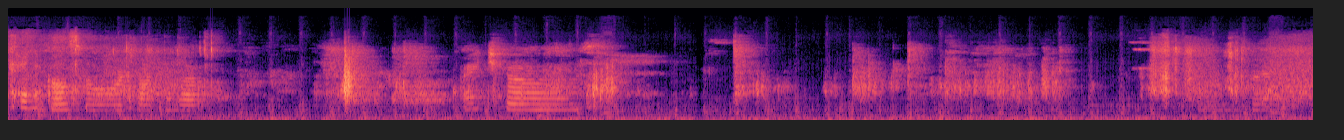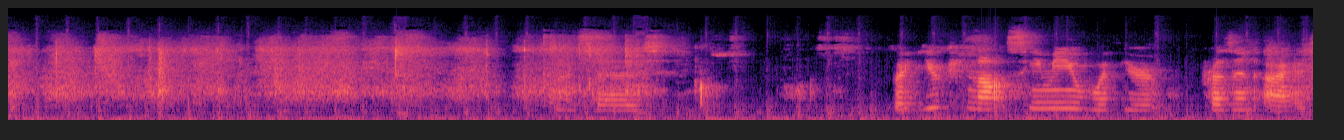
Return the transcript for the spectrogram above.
Kind of goes with what we're talking about. I chose. Cannot see me with your present eyes.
